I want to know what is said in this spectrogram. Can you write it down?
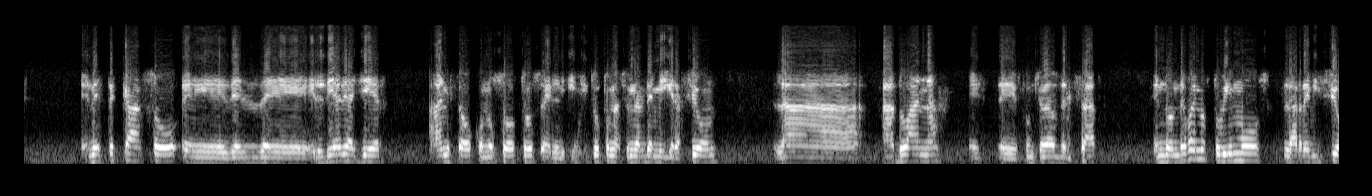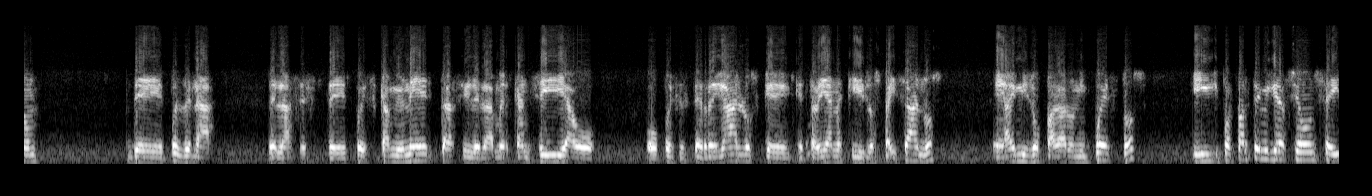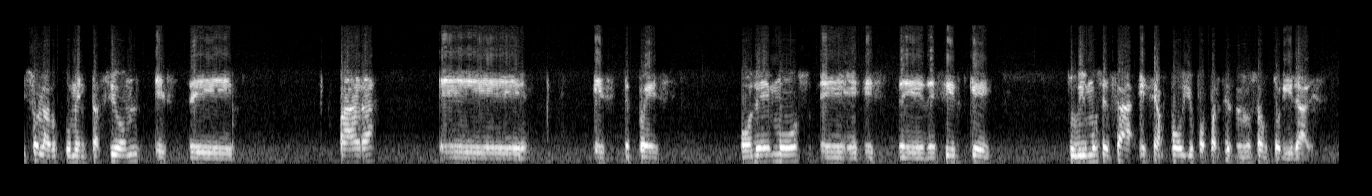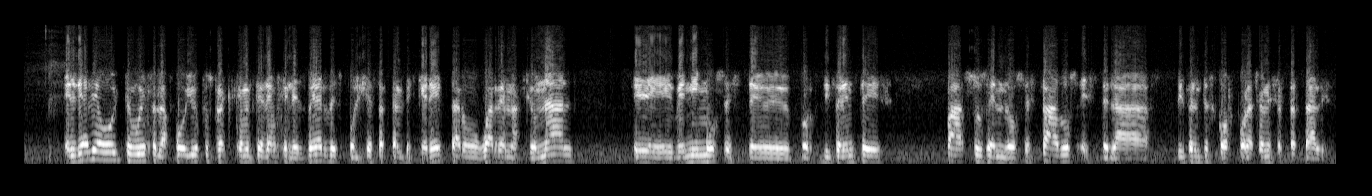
En este caso, desde el día de ayer han estado con nosotros el Instituto Nacional de Migración, la aduana, este, funcionarios del SAT, en donde bueno tuvimos la revisión de pues de la de las este pues camionetas y de la mercancía o o pues este regalos que, traían aquí los paisanos, eh, ahí mismo pagaron impuestos. Y por parte de migración se hizo la documentación este para eh, este pues podemos eh, este decir que tuvimos esa ese apoyo por parte de las autoridades. El día de hoy tuvimos el apoyo pues prácticamente de Ángeles Verdes, Policía Estatal de Querétaro, Guardia Nacional, venimos este por diferentes pasos en los estados, este, las diferentes corporaciones estatales.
